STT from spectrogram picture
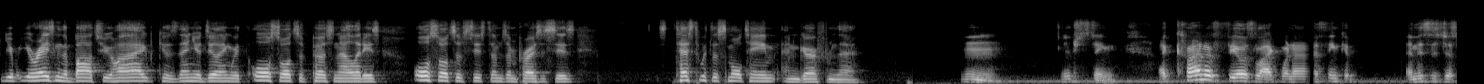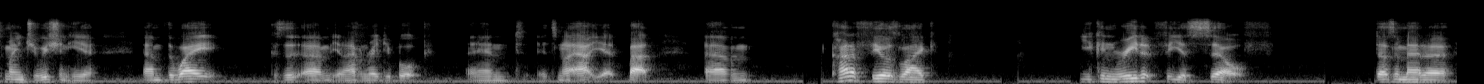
you're raising the bar too high because then you're dealing with all sorts of personalities, all sorts of systems and processes. Test with a small team and go from there. Hmm. Interesting. It kind of feels like when I think of, and this is just my intuition here, um, the way, because um, you know I haven't read your book and it's not out yet, but um, kind of feels like you can read it for yourself. Doesn't matter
